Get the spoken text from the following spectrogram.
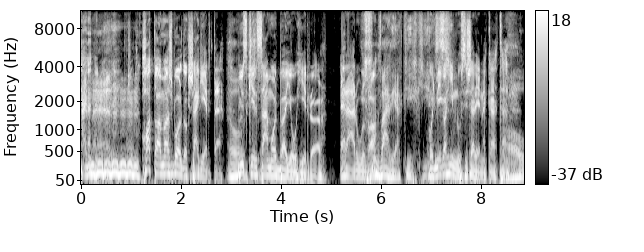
Hatalmas boldogság érte. Ó, Büszkén számolt be a jó hírről. Elárulva, Fú, várják ki, ki hogy ez? még a himnusz is elénekelte. Ó,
